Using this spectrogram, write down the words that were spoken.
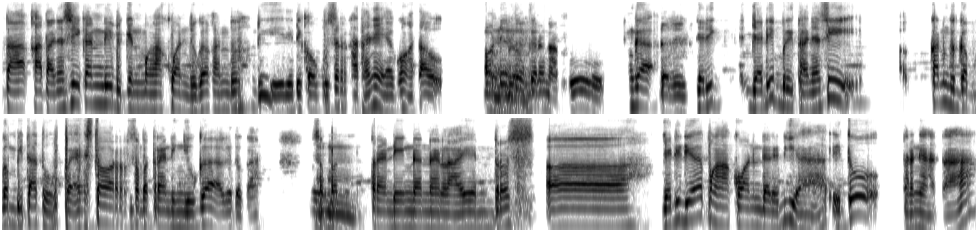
ta- katanya sih kan dia bikin pengakuan juga kan tuh di di, di Kobuser katanya ya gue nggak tahu. Oh dia Belum. kira aku Enggak, dari jadi jadi beritanya sih kan gegap gempita tuh PS Store sempat trending juga gitu kan sempat Hmm. trending dan lain-lain terus eh jadi dia pengakuan dari dia itu ternyata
